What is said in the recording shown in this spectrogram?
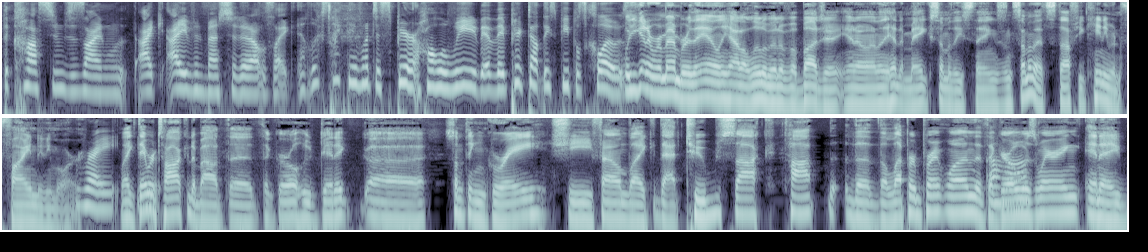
the costume design I, I even mentioned it i was like it looks like they went to spirit halloween and they picked out these people's clothes Well, you got to remember they only had a little bit of a budget, you know, and they had to make some of these things, and some of that stuff you can't even find anymore. Right. Like they were talking about the the girl who did it, uh, something gray. She found like that tube sock top, the the leopard print one that the girl Uh-huh. was wearing in a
